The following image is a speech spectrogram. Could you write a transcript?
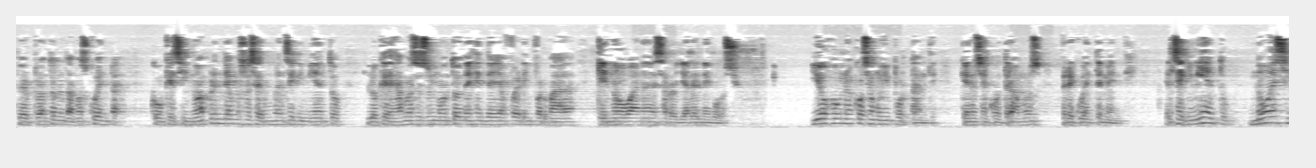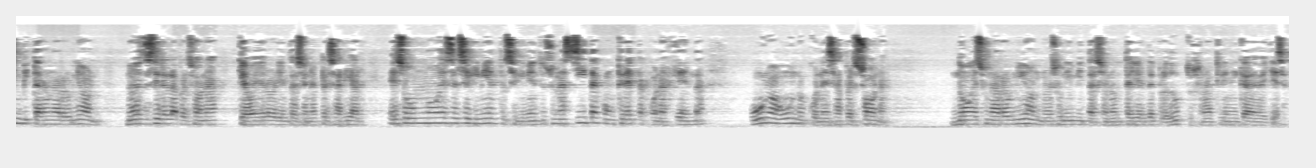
pero pronto nos damos cuenta con que si no aprendemos a hacer un buen seguimiento, lo que dejamos es un montón de gente allá afuera informada que no van a desarrollar el negocio. Y ojo, una cosa muy importante que nos encontramos frecuentemente. El seguimiento no es invitar a una reunión, no es decirle a la persona que vaya a la orientación empresarial. Eso no es el seguimiento. El seguimiento es una cita concreta con agenda, uno a uno con esa persona. No es una reunión, no es una invitación a un taller de productos, una clínica de belleza.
